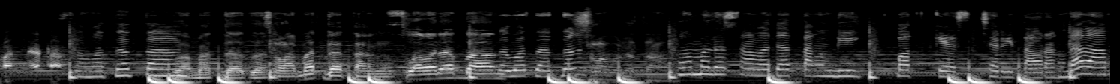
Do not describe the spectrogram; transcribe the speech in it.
Selamat datang. Selamat datang. Selamat datang. Selamat datang. Selamat datang. Selamat datang. Selamat datang. Selamat datang. Selamat datang di podcast Cerita Orang Dalam.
